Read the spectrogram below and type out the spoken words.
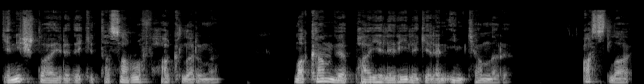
geniş dairedeki tasarruf haklarını, makam ve payeleriyle gelen imkanları asla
